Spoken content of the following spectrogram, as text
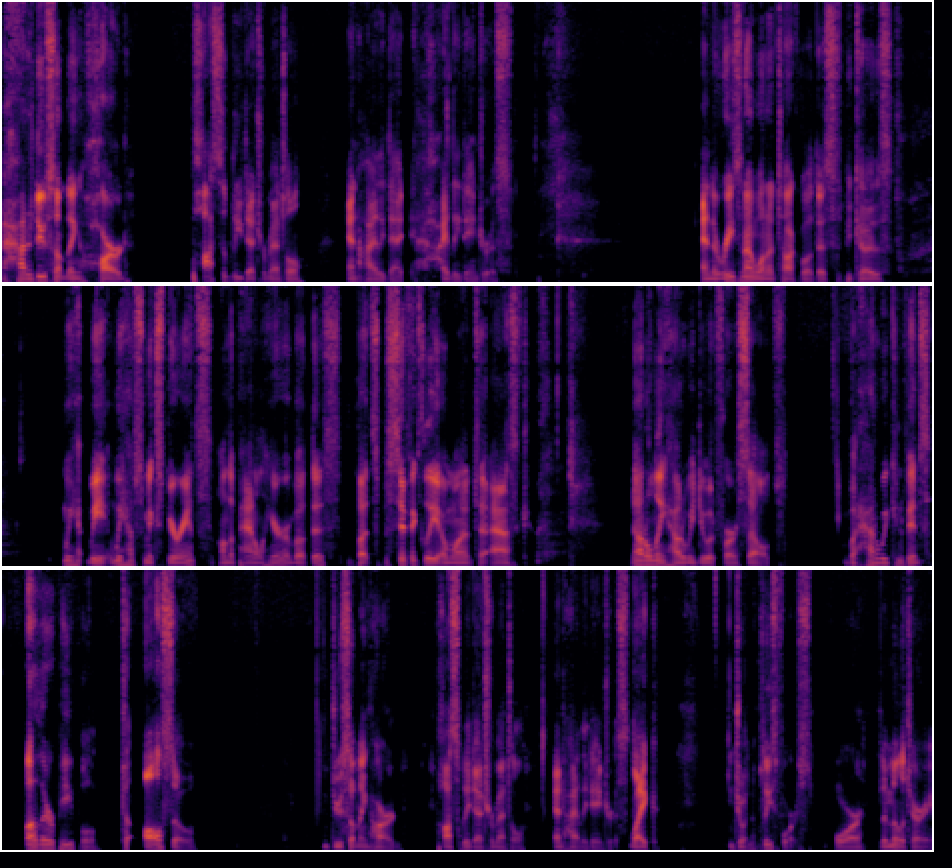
how to do something hard, possibly detrimental, and highly da- highly dangerous. And the reason I want to talk about this is because we ha- we we have some experience on the panel here about this, but specifically, I wanted to ask not only how do we do it for ourselves, but how do we convince other people to also do something hard, possibly detrimental, and highly dangerous, like join the police force or the military,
